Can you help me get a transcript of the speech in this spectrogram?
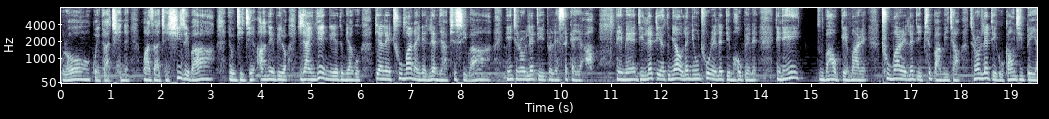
ကိုရောကွယ်ကားခြင်းနဲ့မာစာခြင်းရှိစေပါယုံကြည်ခြင်းအားနေပြီးတော့ရိုင်တဲ့နေတဲ့သူများကိုပြန်လဲထူမနိုင်တဲ့လက်များဖြစ်စီပါအင်းကျွန်တော်လက်တီအတွက်လည်းဆက်ကပ်ရအောင်အာမင်ဒီလက်တီကသူများကိုလက်ညှိုးထိုးတဲ့လက်တီမဟုတ်ဘဲနဲ့ဒီနေ့ သူဘာကိုကယ်မတဲ့ထူမတဲ့လက်တွေဖြစ်ပါမိကြောင်းကျွန်တော်လက်တွေကိုကောင်းချီးပေးရ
